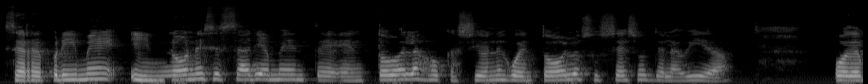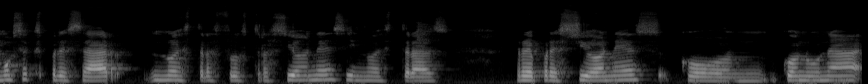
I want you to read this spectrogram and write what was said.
Se reprime y no necesariamente en todas las ocasiones o en todos los sucesos de la vida podemos expresar nuestras frustraciones y nuestras represiones con, con, una,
